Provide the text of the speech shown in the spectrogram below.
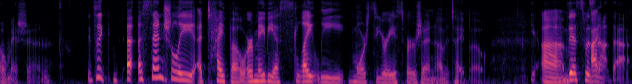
omission. It's like essentially a typo, or maybe a slightly more serious version of a typo. Yeah. Um, this was I, not that.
